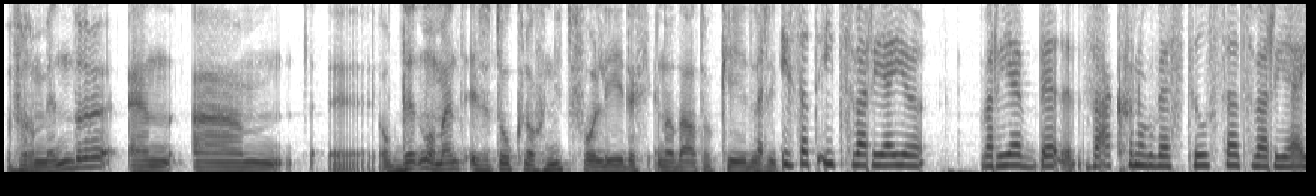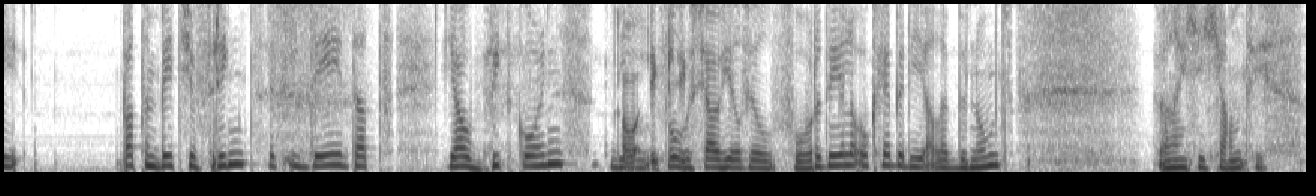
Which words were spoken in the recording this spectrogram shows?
verminderen. En ehm, eh, op dit moment is het ook nog niet volledig inderdaad oké. Dus Is dat iets waar jij, je, waar jij bij- vaak genoeg bij stilstaat, waar jij wat een beetje wringt, het idee dat jouw bitcoins, die Oh, ik- volgens ik- jou heel veel voordelen ook hebben, die je al hebt benoemd, wel een gigantisch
